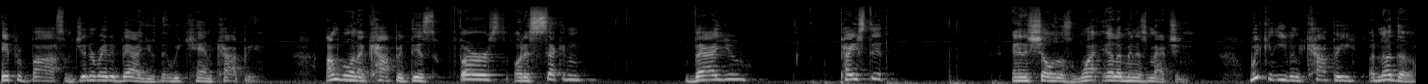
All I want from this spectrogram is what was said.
it provides some generated values that we can copy. I'm going to copy this first or the second value, paste it, and it shows us one element is matching. We can even copy another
